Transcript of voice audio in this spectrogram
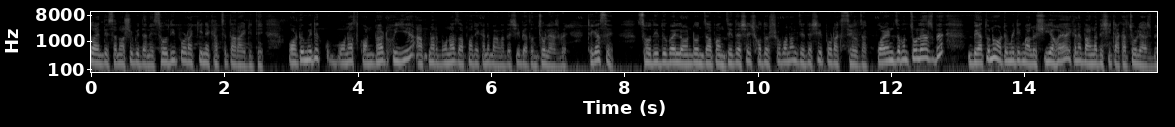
জয়েন দিচ্ছেন অসুবিধা নেই। সৌদি প্রোডাক্ট কিনে খাচ্ছে তার আইডিতে অটোমেটিক বোনাস কনভার্ট হয়ে আপনার বোনাস আপনার এখানে বাংলাদেশি বেতন চলে আসবে, ঠিক আছে? সৌদি, দুবাই, লন্ডন, জাপান, যে দেশে সদস্য বানান, যে দেশে প্রোডাক্ট সেল যাক। পয়েন্ট যেমন চলে আসবে, বেতনও অটোমেটিক মালয়েশিয়া হয়ে এখানে বাংলাদেশি টাকা চলে আসবে।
